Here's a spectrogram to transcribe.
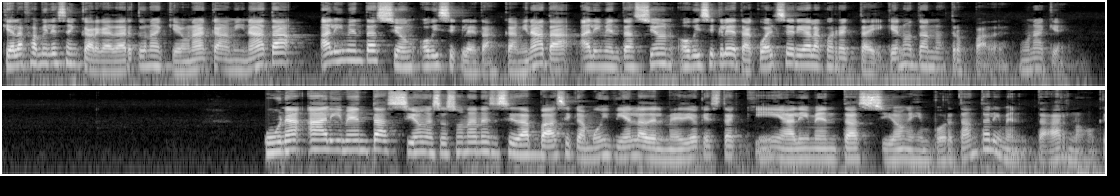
¿Qué la familia se encarga de darte una qué? Una caminata, alimentación o bicicleta. Caminata, alimentación o bicicleta. ¿Cuál sería la correcta ahí? ¿Qué nos dan nuestros padres? ¿Una qué? Una alimentación, eso es una necesidad básica, muy bien la del medio que está aquí, alimentación, es importante alimentarnos, ¿ok?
